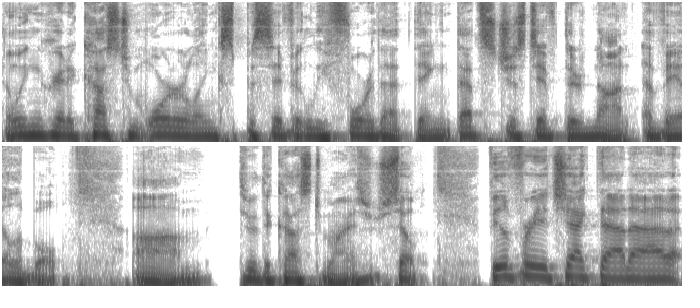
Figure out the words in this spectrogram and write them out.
And we can create a custom order link specifically for that thing. That's just if they're not available um, through the customizer. So feel free to check that out.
